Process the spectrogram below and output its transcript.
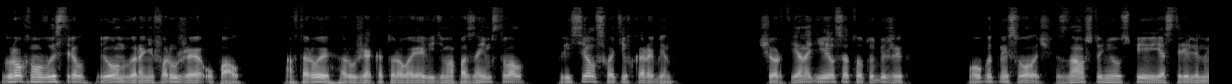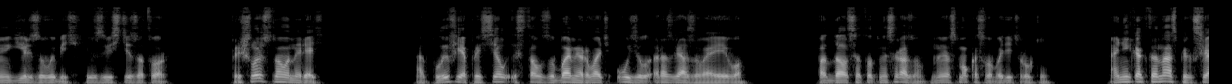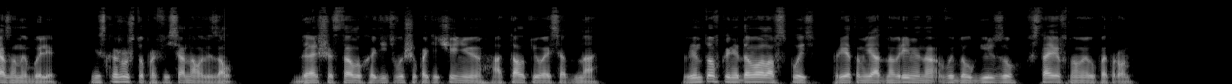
Грохнул выстрел, и он, выронив оружие, упал. А второй, оружие которого я, видимо, позаимствовал, присел, схватив карабин. Черт, я надеялся, тот убежит. Опытный сволочь, знал, что не успею я стрелянную гильзу выбить и взвести затвор. Пришлось снова нырять. Отплыв, я присел и стал зубами рвать узел, развязывая его. Поддался тот не сразу, но я смог освободить руки. Они как-то наспех связаны были. Не скажу, что профессионал вязал. Дальше стал уходить выше по течению, отталкиваясь от дна. Винтовка не давала всплыть, при этом я одновременно выбил гильзу, вставив новый патрон.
